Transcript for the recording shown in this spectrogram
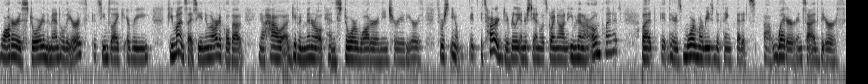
water is stored in the mantle of the Earth. It seems like every few months I see a new article about, you know, how a given mineral can store water in the interior of the Earth. So we're, you know, it, it's hard to really understand what's going on even in our own planet, but it, there's more and more reason to think that it's uh, wetter inside the Earth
